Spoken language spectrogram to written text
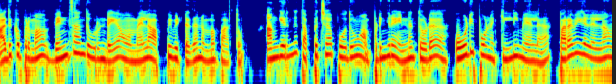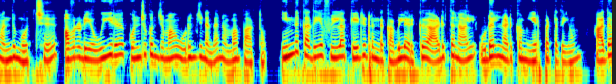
அதுக்கப்புறமா வெண்சாந்த உருண்டைய அவன் மேல அப்பி விட்டதை நம்ம பார்த்தோம். அங்கிருந்து தப்பிச்சா போதும் அப்படிங்கிற எண்ணத்தோட ஓடி போன கிள்ளி மேல பறவைகள் எல்லாம் வந்து மொச்சு அவனுடைய உயிரை கொஞ்சம் கொஞ்சமா உறிஞ்சினதை நம்ம பார்த்தோம். இந்த கதையை ஃபுல்லா கேட்டுட்டு இருந்த கபிலருக்கு அடுத்த நாள் உடல் நடுக்கம் ஏற்பட்டதையும் அதை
